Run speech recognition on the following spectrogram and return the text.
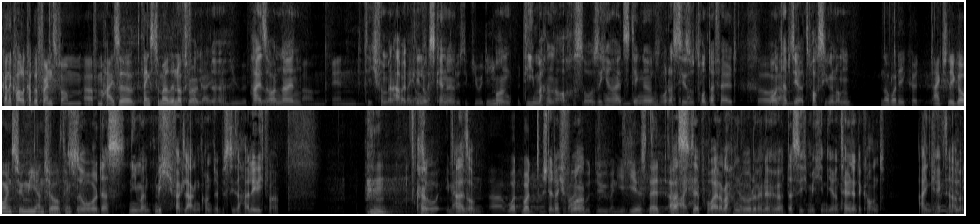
To call a couple of friends from uh, from Heise. Thanks to my Linux work, Von, äh, Heise Online, die ich von meiner Arbeit mit Linux kenne. Und die machen auch so Sicherheitsdinge, wo das hier so drunter fällt. Und habe sie als Proxy genommen. Nobody could actually go and sue me until things were so dass niemand mich verklagen konnte, bis die Sache erledigt war. So Also, uh, stellt euch vor, uh, was der Provider machen würde, wenn er hört, dass ich mich in ihren Telnet-Account eingehackt habe.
